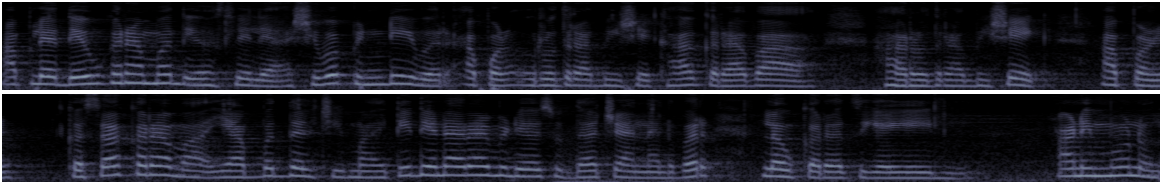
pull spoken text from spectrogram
आपल्या देवघरामध्ये असलेल्या शिवपिंडीवर आपण रुद्राभिषेक हा करावा. हा रुद्राभिषेक आपण कसा करावा याबद्दलची माहिती देणारा व्हिडिओसुद्धा चॅनलवर लवकरच येईल. आणि म्हणून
